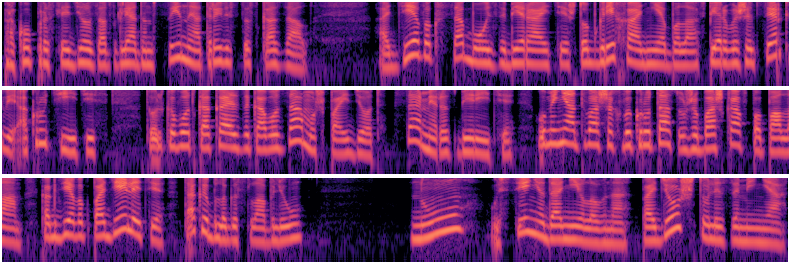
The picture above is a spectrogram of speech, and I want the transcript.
Прокоп проследил за взглядом сына и отрывисто сказал — а девок с собой забирайте, чтоб греха не было. В первой же церкви окрутитесь. Только вот какая за кого замуж пойдет, сами разберите. У меня от ваших выкрутас уже башка в пополам. Как девок поделите, так и благословлю». «Ну, Устинья Даниловна, пойдешь, что ли, за меня?»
